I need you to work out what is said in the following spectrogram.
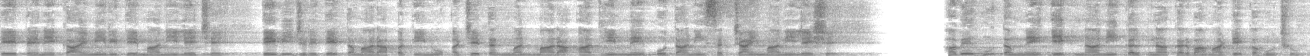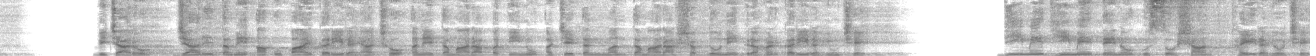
તે તેને કાયમી રીતે માની લે છે, તેવી જ રીતે તમારા પતિનું અચેતન મન મારા આધીનને પોતાની સચ્ચાઈ માની લેશે. હવે હું તમને એક નાની કલ્પના કરવા માટે કહું છું. વિચારો, જ્યારે તમે આ ઉપાય કરી રહ્યા છો અને તમારા પતિનું અચેતન મન તમારા શબ્દોને ગ્રહણ કરી રહ્યું છે ધીમે ધીમે તેનો ગુસ્સો શાંત થઈ રહ્યો છે.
